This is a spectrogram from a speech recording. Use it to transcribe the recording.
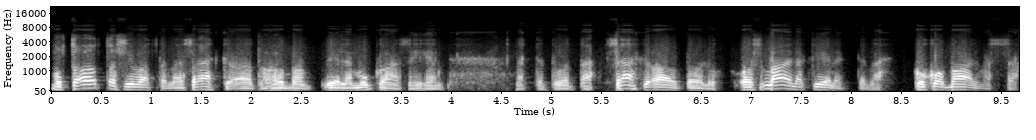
Mutta ottaisivat tämä sähköautohomman vielä mukaan siihen, että tuota, sähköautoilu olisi lailla kiellettävä koko maailmassa.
